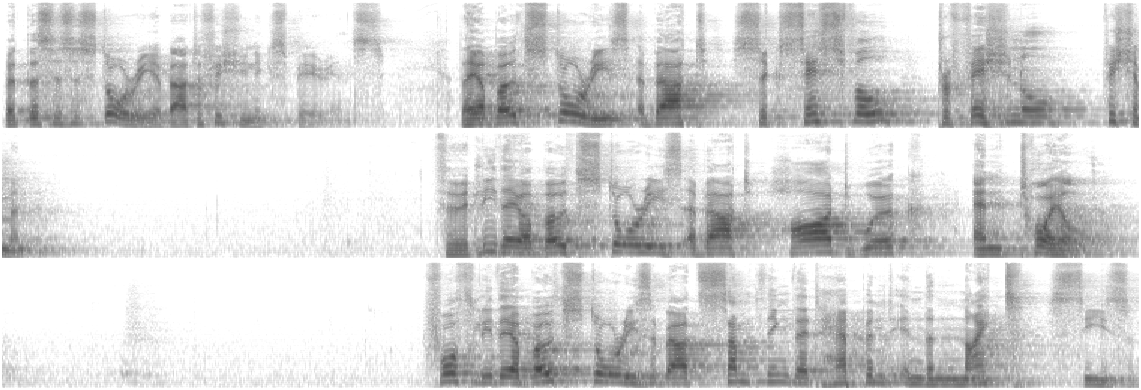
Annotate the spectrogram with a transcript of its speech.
but this is a story about a fishing experience. They are both stories about successful professional fishermen. Thirdly, they are both stories about hard work and toil. Fourthly, they are both stories about something that happened in the night season.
